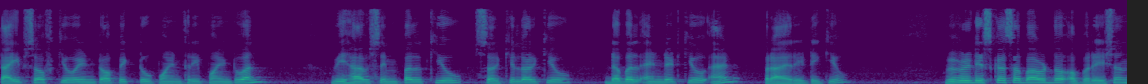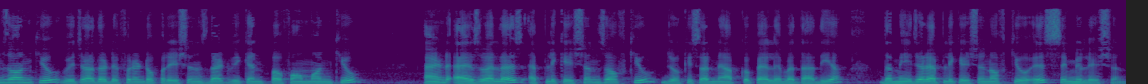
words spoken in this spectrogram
types of queue in topic 2.3.1 we have simple queue circular queue double ended queue and priority queue we will discuss about the operations on queue which are the different operations that we can perform on queue एंड एज वेल एज एप्लीकेशंस ऑफ क्यू जो कि सर ने आपको पहले बता दिया द मेजर एप्लीकेशन ऑफ क्यू इज सिमुलेशन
